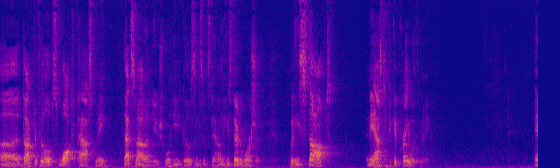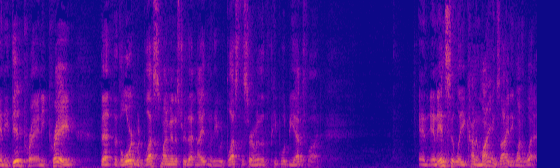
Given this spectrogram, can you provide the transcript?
Uh, Dr. Phillips walked past me. That's not unusual. He goes and sits down, he's there to worship. But he stopped, and he asked if he could pray with me. And he did pray, and he prayed that, that the Lord would bless my ministry that night and that He would bless the sermon, that the people would be edified. And, and instantly, kind of my anxiety went away.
